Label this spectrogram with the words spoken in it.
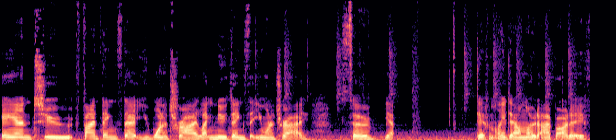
and to find things that you want to try, like new things that you want to try. So, yeah definitely download Ibotta if,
